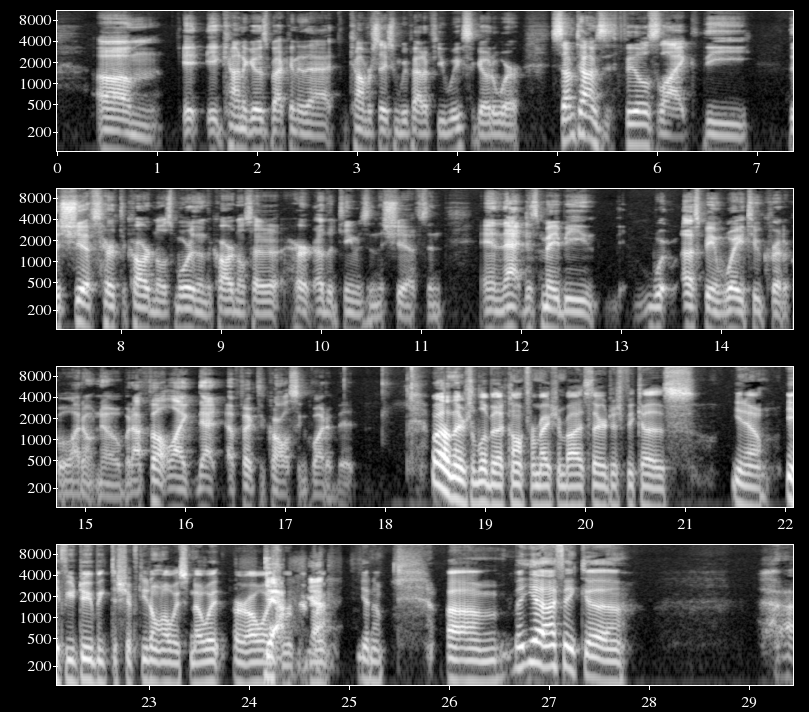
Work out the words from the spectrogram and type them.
Um, it, it kind of goes back into that conversation we've had a few weeks ago to where sometimes it feels like the the shifts hurt the Cardinals more than the Cardinals hurt other teams in the shifts, and and that just may be us being way too critical. I don't know, but I felt like that affected Carlson quite a bit. Well, there's a little bit of confirmation bias there, just because you know if you do beat the shift, you don't always know it or always yeah, remember yeah. you know. Um, but yeah, I think uh,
